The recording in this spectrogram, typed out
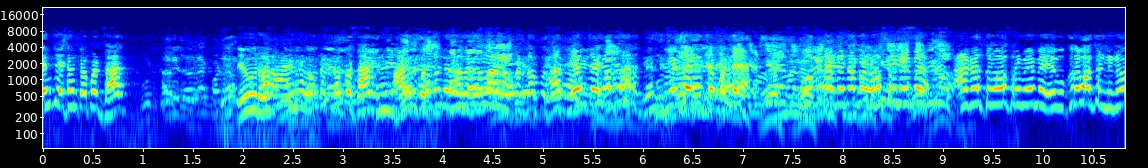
ఏం చేసాం చెప్పండి సార్. ఎవరు? ఆయన ఒకటి తప్ప సార్. ఆయన ఒకటి తప్ప సార్. ఏం సార్? ఏం చేయాలి చెప్పండి. అవసరం ఏమే? ఆగాల్సిన అవసరం ఏమే? ఏ ఉగ్రవాదం నేను?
